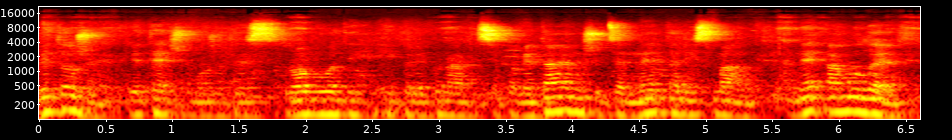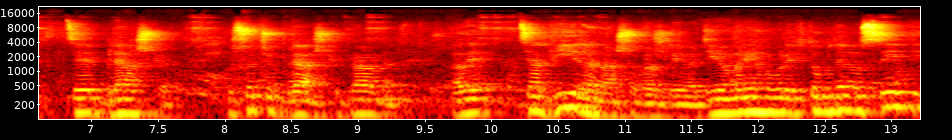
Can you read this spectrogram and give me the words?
Ви теж, ви теж можете спробувати і переконатися. Пам'ятаємо, що це не талісман, не амулет, це бляшка, кусочок бляшки, правда? Але ця віра наша важлива. Діва Марія говорить, хто буде носити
